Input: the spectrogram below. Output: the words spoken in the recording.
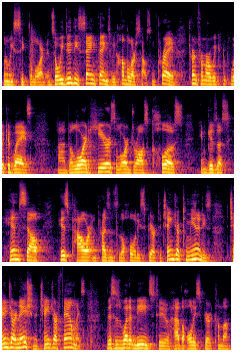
when we seek the Lord. And so we do these same things. We humble ourselves and pray, turn from our wicked, ways. Uh, the Lord hears, the Lord draws close, and gives us Himself, His power, and presence of the Holy Spirit to change our communities, to change our nation, to change our families. This is what it means to have the Holy Spirit come a,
